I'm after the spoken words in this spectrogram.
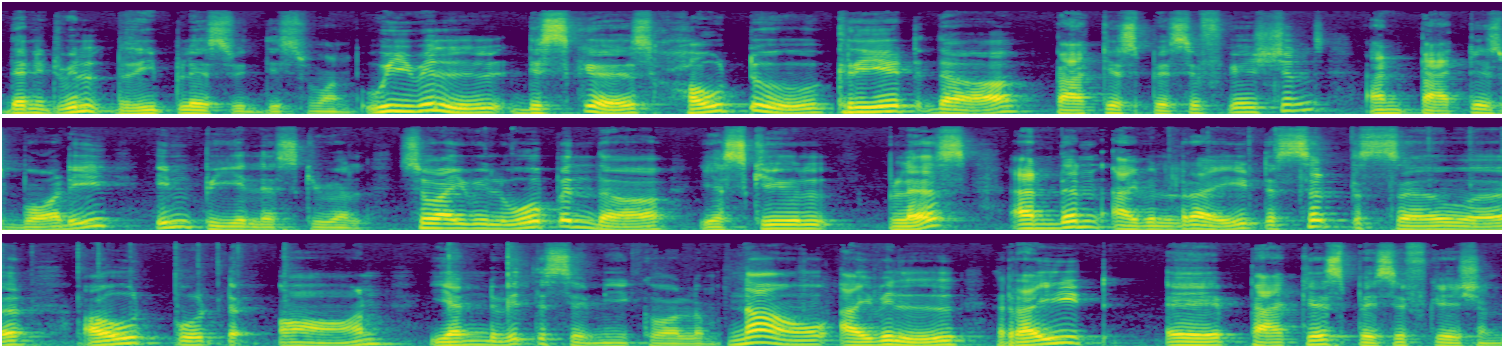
then it will replace with this one. We will discuss how to create the package specifications and package body in PLSQL so I will open the SQL plus and then I will write set server output on end with semicolon. Now I will write a package specification.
